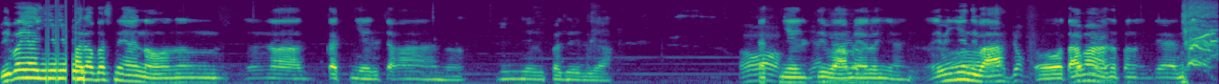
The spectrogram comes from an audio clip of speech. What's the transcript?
Di ba yan yung palabas ni ano, ng, ng uh, Katniel, tsaka ano, Niel Padilla. Oo. Katniel, di ba? Meron yan. Ayun yun, di ba? Oo, joke. Oo, tama. Napanood yan.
